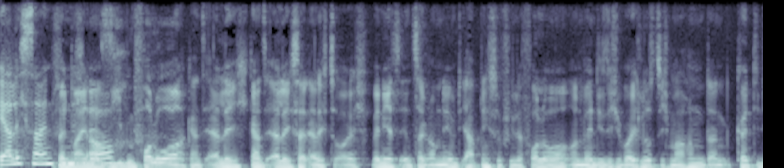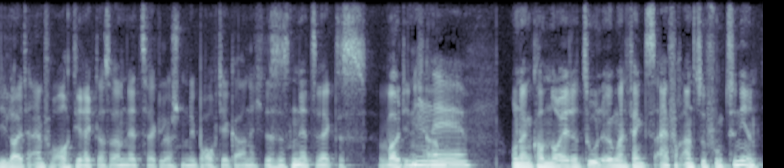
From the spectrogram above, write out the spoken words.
Ehrlich sein, Wenn meine sieben Follower, ganz ehrlich, ganz ehrlich, seid ehrlich zu euch. Wenn ihr jetzt Instagram nehmt, ihr habt nicht so viele Follower und wenn die sich über euch lustig machen, dann könnt ihr die Leute einfach auch direkt aus eurem Netzwerk löschen. Die braucht ihr gar nicht. Das ist ein Netzwerk, das wollt ihr nicht haben. Und dann kommen neue dazu und irgendwann fängt es einfach an zu funktionieren.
